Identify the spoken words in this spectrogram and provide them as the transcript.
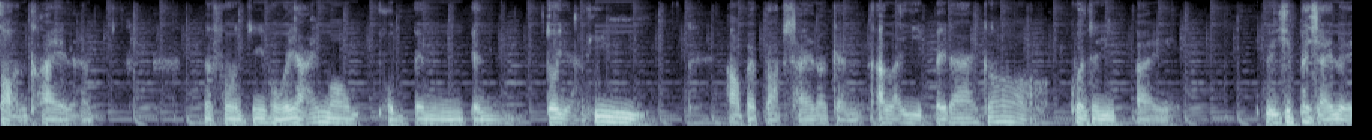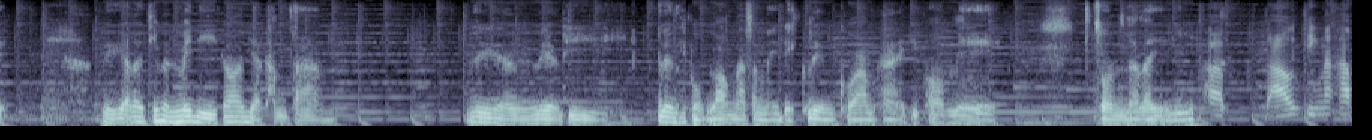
สอนใครนะครับแต่ส่วนจริงผมก็อยากให้มองผมเป็นเป็นตัวอย่างที่เอาไปปรับใช้แล้วกัน อะไรหยิบไปได้ก็ควรจะหยิบไป หรือหยิบไปใช้เลย หรืออะไรที่มันไม่ดีก็อย่าทำตาม เรื่องเรื่องที่เรื่องที่ผมเล่ามาสมัยเด็กเรื่องความอายที่พ่อแม่จนอะไรอย่างนี้ครับแต่เอาจริงๆนะครับ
